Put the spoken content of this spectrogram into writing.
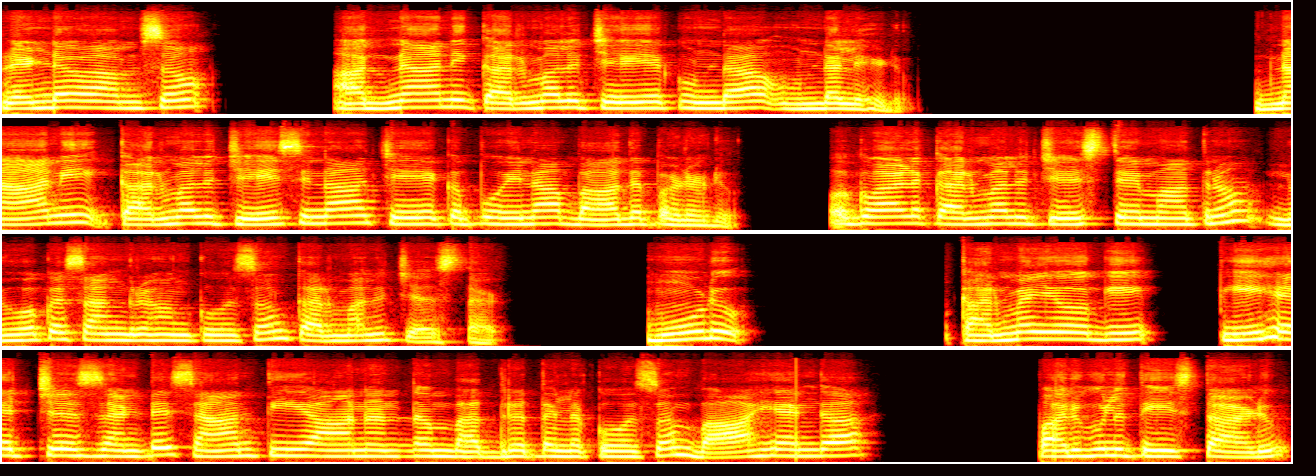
రెండవ అంశం అజ్ఞాని కర్మలు చేయకుండా ఉండలేడు. జ్ఞాని కర్మలు చేసినా చేయకపోయినా బాధపడడు. ఒకవేళ కర్మలు చేస్తే మాత్రం లోక సంగ్రహం కోసం కర్మలు చేస్తాడు. మూడు కర్మయోగి పిహెచ్ఎస్ అంటే శాంతి ఆనందం భద్రతల కోసం బాహ్యంగా పరుగులు తీస్తాడు.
